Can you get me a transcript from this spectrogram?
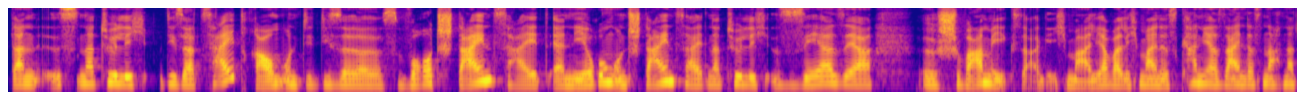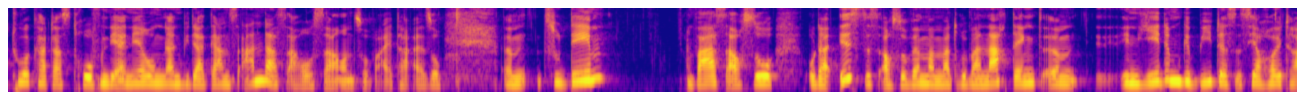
dann ist natürlich dieser Zeitraum und dieses Wort Steinzeiternährung und Steinzeit natürlich sehr, sehr äh, schwammig, sage ich mal. Ja, weil ich meine, es kann ja sein, dass nach Naturkatastrophen die Ernährung dann wieder ganz anders aussah und so weiter. Also ähm, zudem war es auch so oder ist es auch so, wenn man mal drüber nachdenkt, ähm, in jedem Gebiet, das ist ja heute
